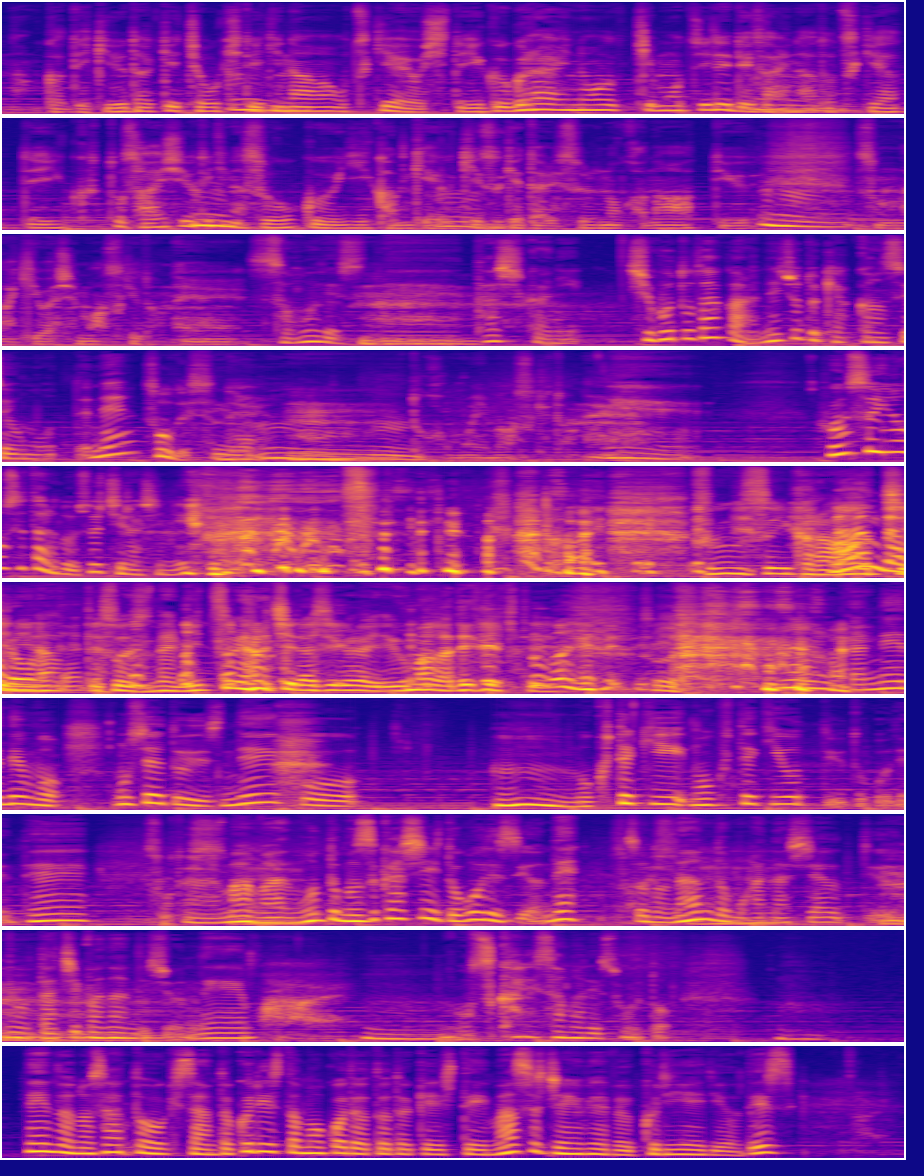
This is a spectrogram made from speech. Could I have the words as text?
なんかできるだけ長期的なお付き合いをしていくぐらいの気持ちでデザイナーと付き合っていくと最終的にはすごくいい関係が築けたりするのかなっていう、うんそんな気はしますけどね。そうですねうん確かに仕事だからねちょっと客観性を持ってね。そうですね、うんうんとか思いますけどね。ねえ噴水乗せたらどうですよチラシに。はい、噴水からアーチになってそうですね。3つ目のチラシぐらいで馬が出てきて。なんかねでもおっしゃる通りですね。こう、うん、目的目的をっていうところでね。そうですね。まあまあ本当難しいところですよね。そその何度も話し合うっていうのうん。立場なんでしょうね。はい。うん、お疲れ様です本当。うん。年度の佐藤貴さんとクリストモコでお届けしています。J-WEB クリエイディオです。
